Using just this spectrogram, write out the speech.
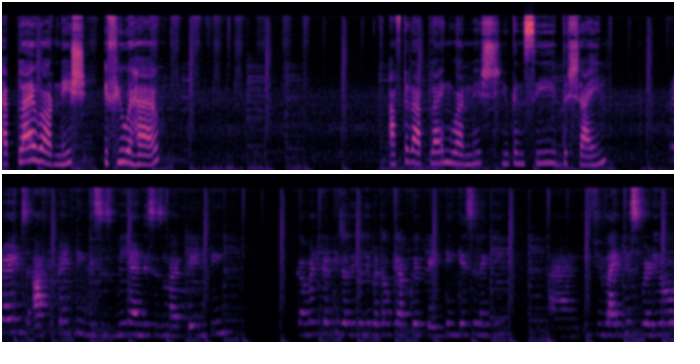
Apply varnish if you have. After applying varnish you can see the shine friends after painting this is me and this is my painting comment करके जल्दी जल्दी बताओ कि आपको ये पेंटिंग कैसे लगी? And if you like this video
